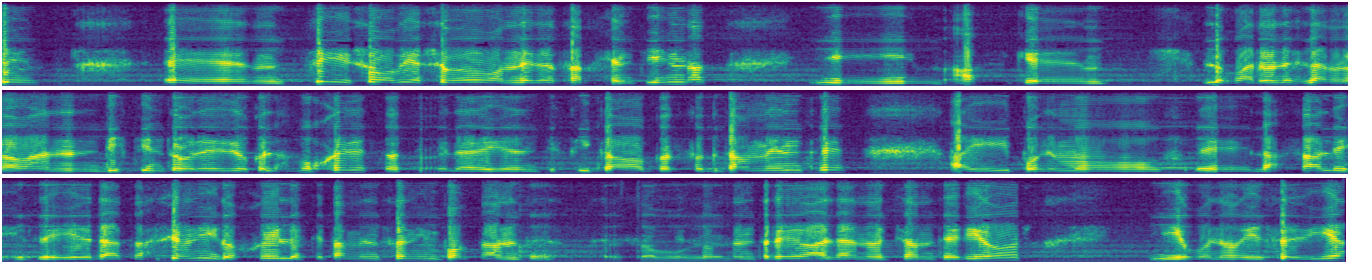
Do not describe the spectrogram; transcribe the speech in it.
Sí, eh, sí, yo había llevado banderas argentinas y así que los varones largaban distinto horario que las mujeres, así que la identificaba perfectamente. Ahí ponemos eh, las sales de hidratación y los geles que también son importantes. Está muy se entrega la noche anterior y bueno, ese día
